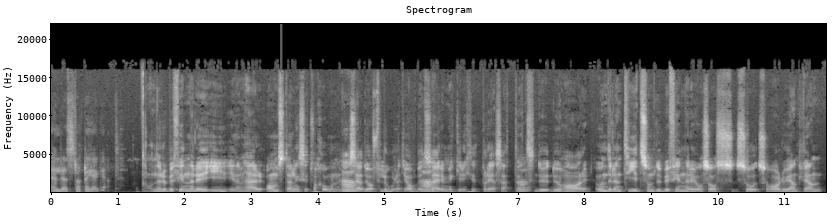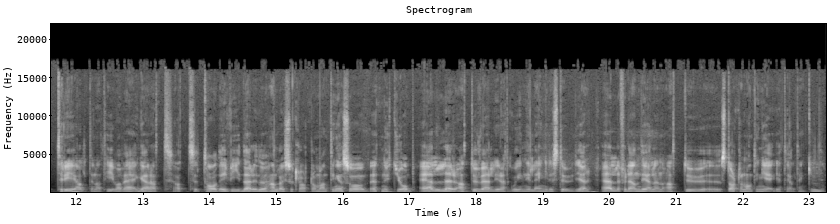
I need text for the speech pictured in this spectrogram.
eller att starta eget. Och när du befinner dig i, i den här omställningssituationen, det vill säga du har förlorat jobbet, ja. så är det mycket riktigt på det sättet. Ja. Du, du har, under den tid som du befinner dig hos oss så, så har du egentligen tre alternativa vägar att, att ta dig vidare. Det handlar ju såklart om antingen så ett nytt jobb, eller att du väljer att gå in i längre studier, eller för den delen att du startar någonting eget helt enkelt. Mm.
